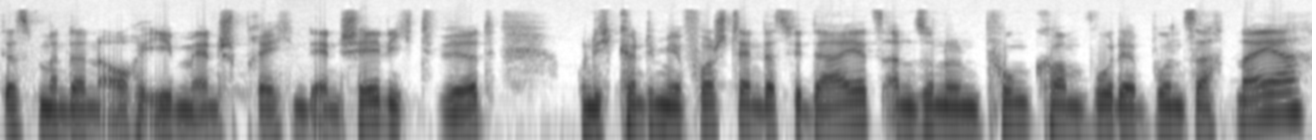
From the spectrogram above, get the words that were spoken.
dass man dann auch eben entsprechend entschädigt wird. Und ich könnte mir vorstellen, dass wir da jetzt an so einen Punkt kommen, wo der Bund sagt, naja,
